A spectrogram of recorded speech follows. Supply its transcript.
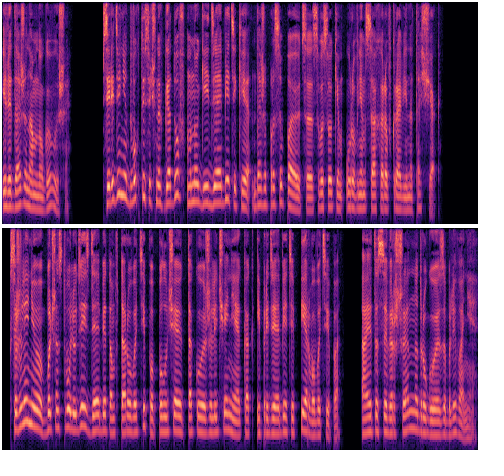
или даже намного выше. В середине 2000-х годов многие диабетики даже просыпаются с высоким уровнем сахара в крови натощак. К сожалению, большинство людей с диабетом второго типа получают такое же лечение, как и при диабете первого типа, а это совершенно другое заболевание.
